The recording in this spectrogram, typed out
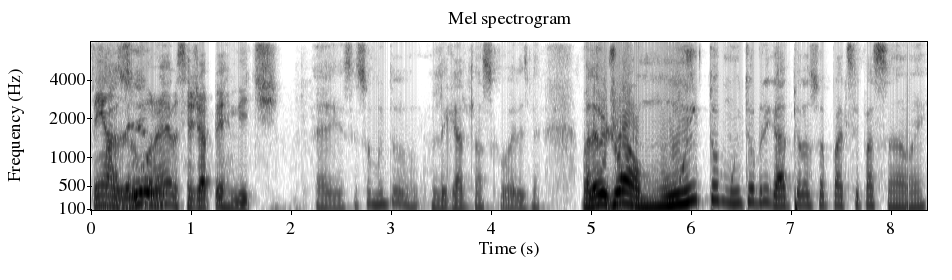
Tem Valeu, azul, né? Você já permite. É isso, eu sou muito ligado nas cores, né? Valeu, João. Muito, muito obrigado pela sua participação, hein?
